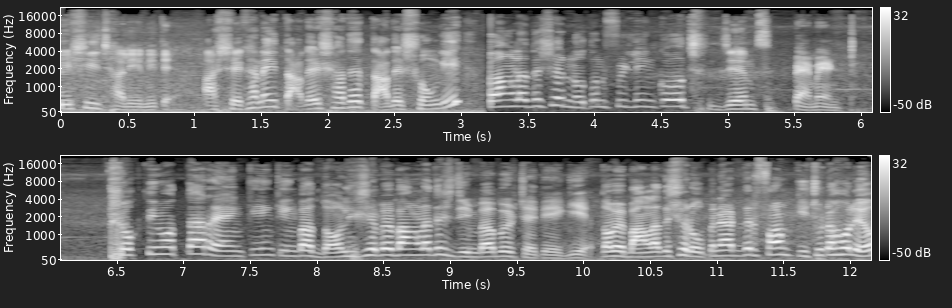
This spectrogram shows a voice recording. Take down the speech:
বেশি ঝালিয়ে নিতে। আর সেখানেই তাদের সাথে তাদের সঙ্গী বাংলাদেশের নতুন ফিল্ডিং কোচ জেমস প্যামেন্ট। শক্তিমত্তা র্যাঙ্কিং কিংবা দল হিসেবে বাংলাদেশ জিম্বাবুয়ের চাইতে এগিয়ে। তবে বাংলাদেশের ওপেনারদের ফর্ম কিছুটা হলেও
